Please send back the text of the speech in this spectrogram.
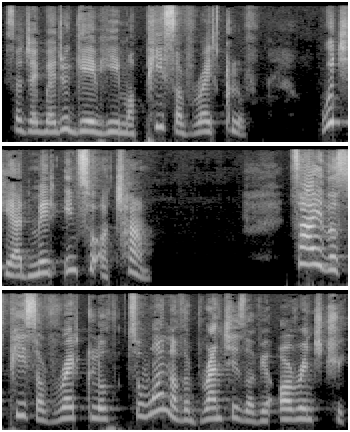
So Jegbedu gave him a piece of red cloth, which he had made into a charm. Tie this piece of red cloth to one of the branches of your orange tree,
